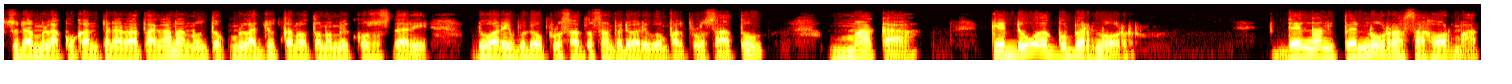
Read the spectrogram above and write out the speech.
sudah melakukan penandatanganan untuk melanjutkan otonomi khusus dari 2021 sampai 2041, maka kedua gubernur dengan penuh rasa hormat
